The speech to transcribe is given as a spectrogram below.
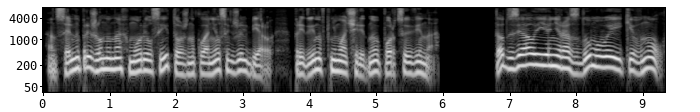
Ансель напряженно нахмурился и тоже наклонился к Жильберу, придвинув к нему очередную порцию вина. Тот взял ее, не раздумывая, и кивнул.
